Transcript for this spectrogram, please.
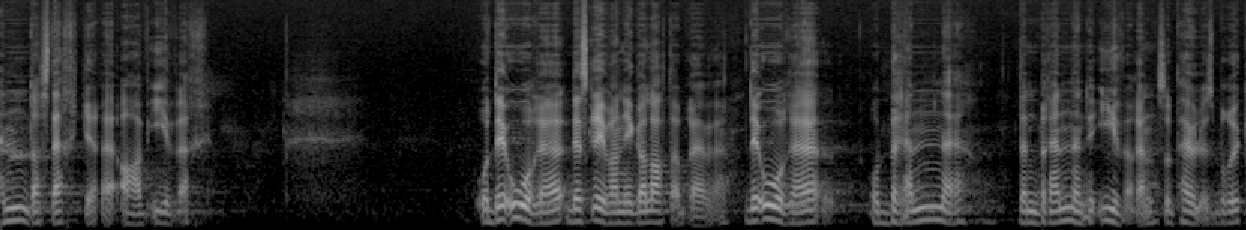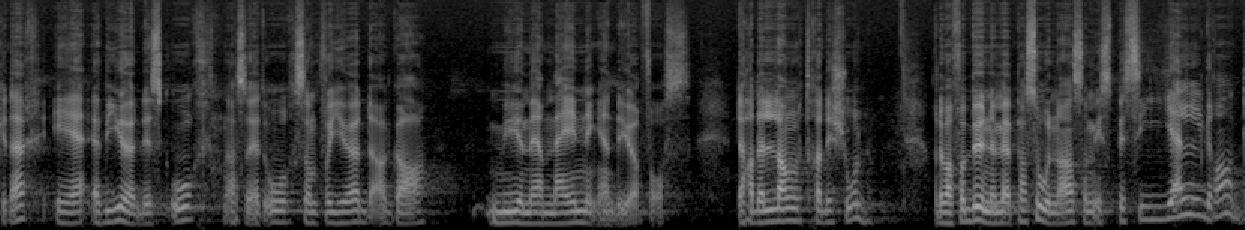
enda sterkere av iver. Og Det ordet det skriver han i Galaterbrevet. Det ordet å brenne, den brennende iveren som Paulus bruker der, er et jødisk ord, altså et ord som for jøder ga mye mer mening enn det gjør for oss. Det hadde lang tradisjon, og det var forbundet med personer som i spesiell grad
